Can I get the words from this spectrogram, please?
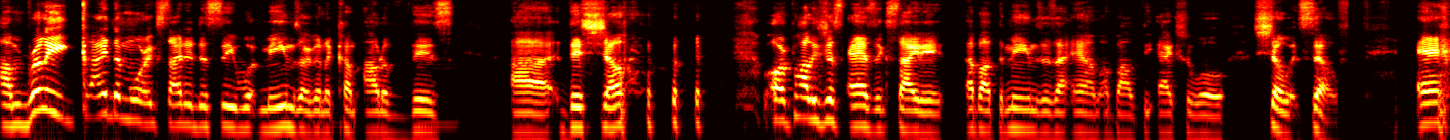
I'm really kind of more excited to see what memes are going to come out of this uh, this show, or probably just as excited about the memes as I am about the actual show itself. And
